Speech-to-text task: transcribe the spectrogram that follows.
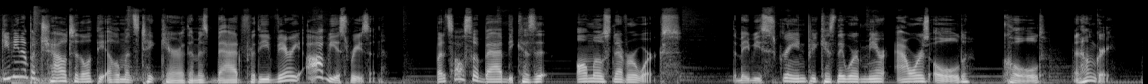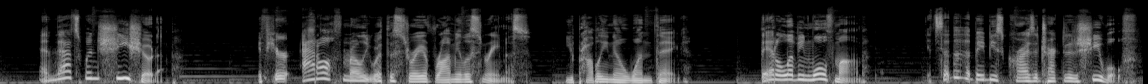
Giving up a child to let the elements take care of them is bad for the very obvious reason, but it's also bad because it almost never works. The babies screamed because they were mere hours old, cold, and hungry. And that's when she showed up. If you're at all familiar with the story of Romulus and Remus, you probably know one thing. They had a loving wolf mom. It's said that the baby's cries attracted a she wolf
